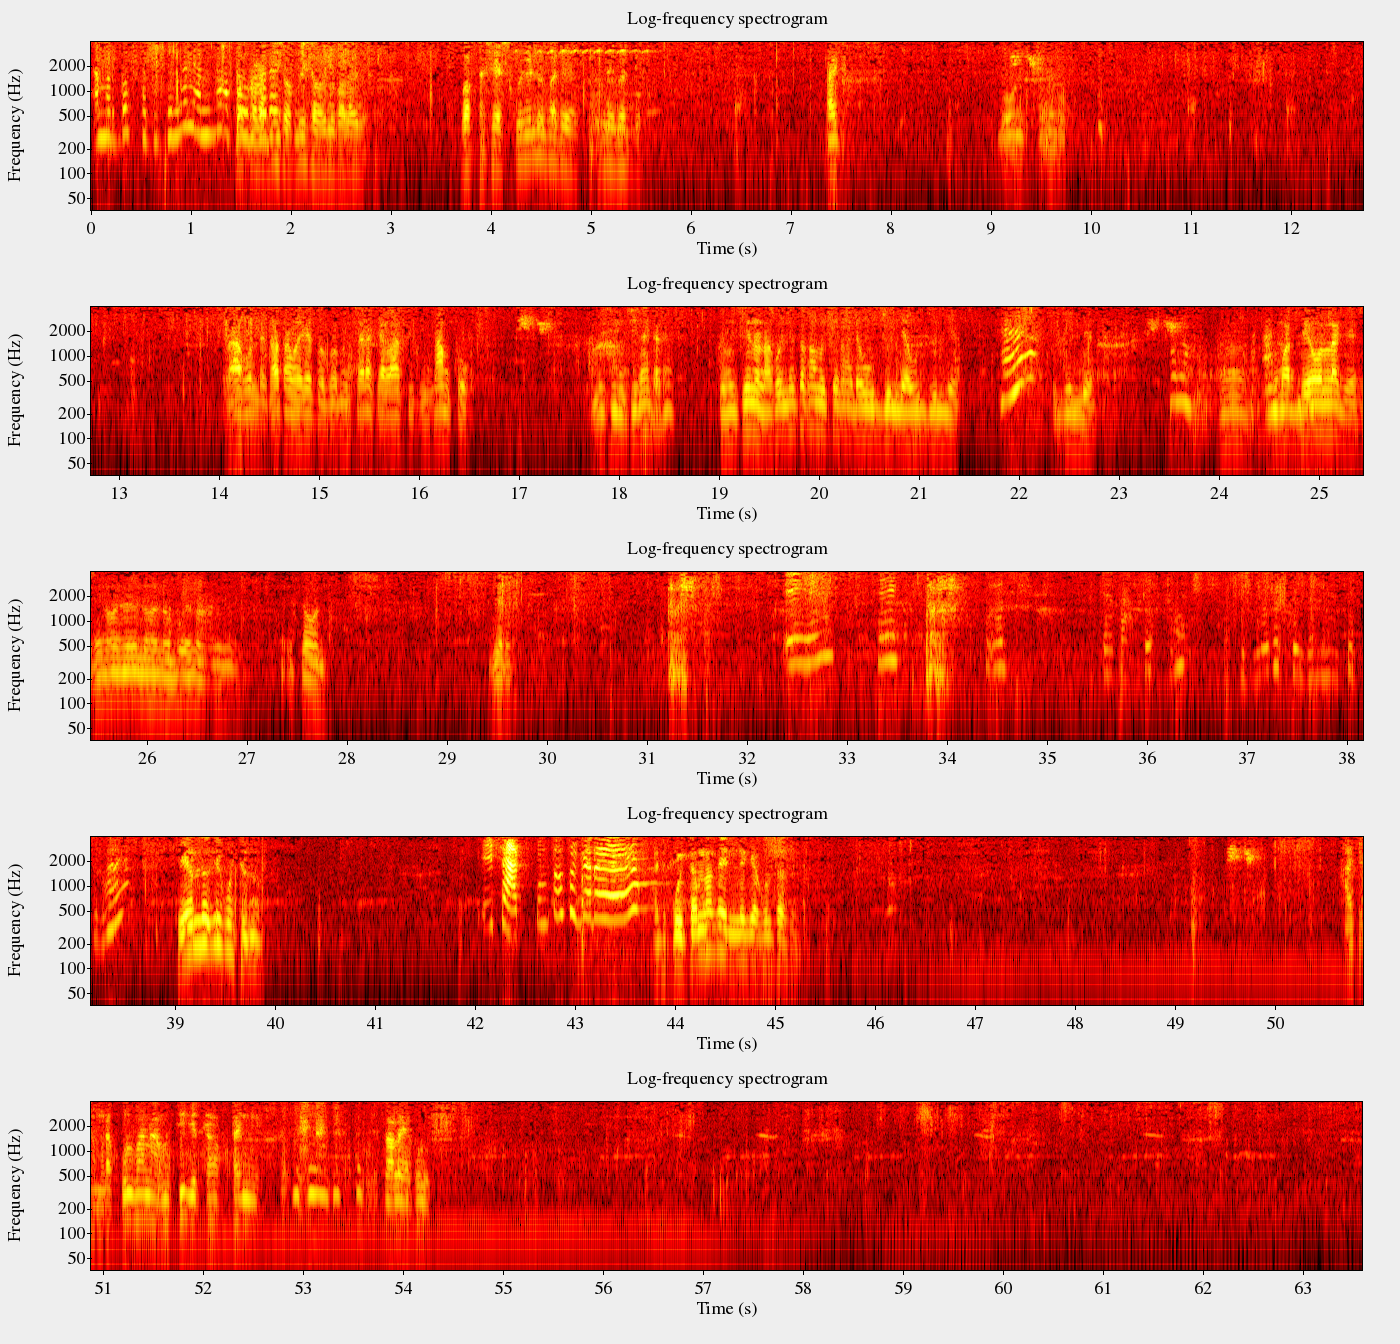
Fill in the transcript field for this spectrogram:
আমি আমার বস্তাটা শুনলেন আমি হাতে Kau উপরে kalau bisa bisa ini kalau ini. Gua kasih es kuning dulu pada ini gede. Hai. Bon. Rahul দাদা মেরে তো আমি সারা খেলা আছি নাম কো আমি চিনছি না এটা তুমি চিনো না করলে তো কাম হচ্ছে না এটা হ্যাঁ উজ্জুলিয়া হ্যাঁ, তোমার দেওয়ার লাগে নয় নয় নয় নয় বই না এগুলো তো করবেন না কিন্তু হ্যাঁ? এর লোকে করছ না এই শার্ট কোনটাছে করে আচ্ছা কইতাম না যে এর লেগে বলতেছে আজ আমরা খুলবা না আমি ঠিক একটা টাইম তাহলে এখন হাই কোনটাছে তাহলে এখন কোনটাছে পুরোটা খুলে লাগে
